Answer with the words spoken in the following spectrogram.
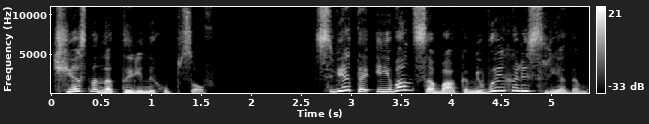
честно натыренных у псов. Света и Иван с собаками выехали следом,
